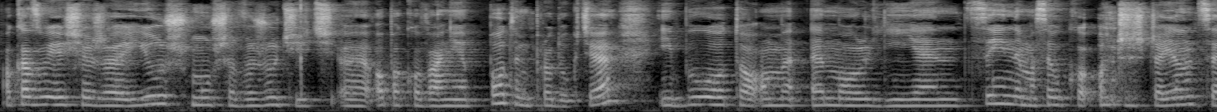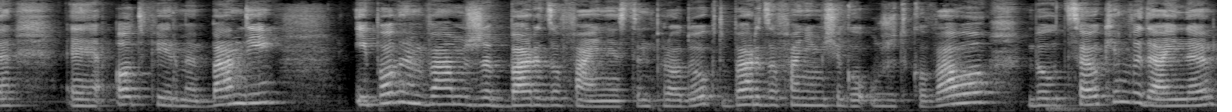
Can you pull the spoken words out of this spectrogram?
Okazuje się, że już muszę wyrzucić e, opakowanie po tym produkcie i było to emoliencyjne masełko oczyszczające e, od firmy Bandy. I powiem Wam, że bardzo fajny jest ten produkt, bardzo fajnie mi się go użytkowało, był całkiem wydajny,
